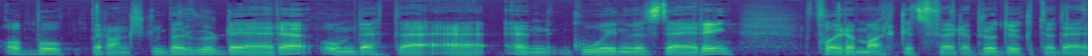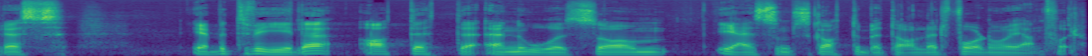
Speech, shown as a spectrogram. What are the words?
Og bokbransjen bør vurdere om dette er en god investering for å markedsføre produktet deres. Jeg betviler at dette er noe som jeg som skattebetaler får noe igjen for.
